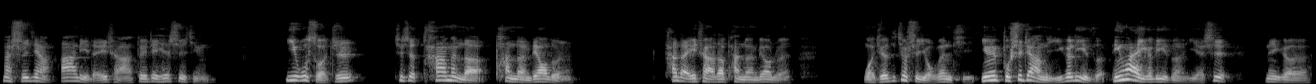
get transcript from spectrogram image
那实际上阿里的 HR 对这些事情一无所知，就是他们的判断标准，他的 HR 的判断标准，我觉得就是有问题，因为不是这样的一个例子。另外一个例子也是。那个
